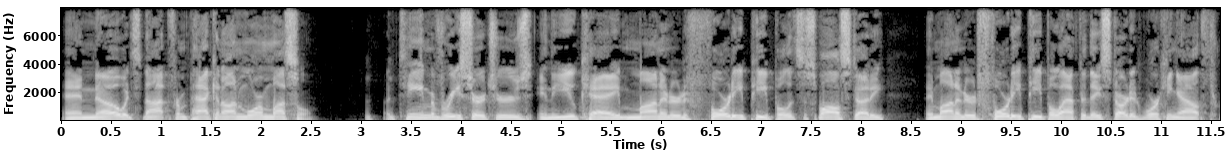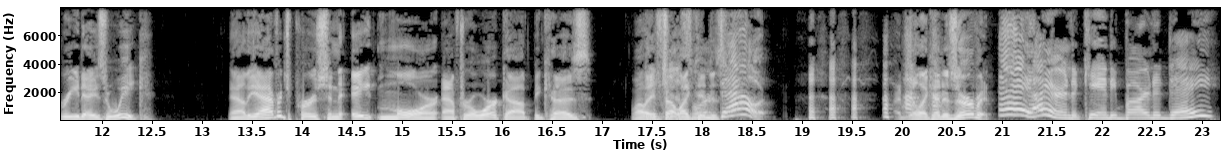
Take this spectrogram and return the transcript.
And no, it's not from packing on more muscle. A team of researchers in the UK monitored 40 people. It's a small study. They monitored 40 people after they started working out three days a week. Now, the average person ate more after a workout because, well, they, felt like they worked just. out. I feel like I deserve it. Hey, I earned a candy bar today.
